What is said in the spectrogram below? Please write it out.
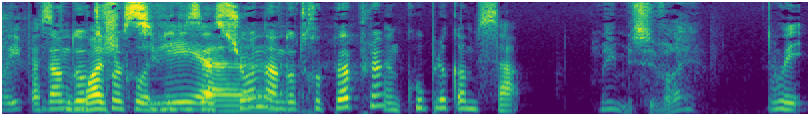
Oui, parce dans d'autres civilisations, euh, dans d'autres peuples. un couple comme ça. Oui, mais c'est vrai. Oui.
